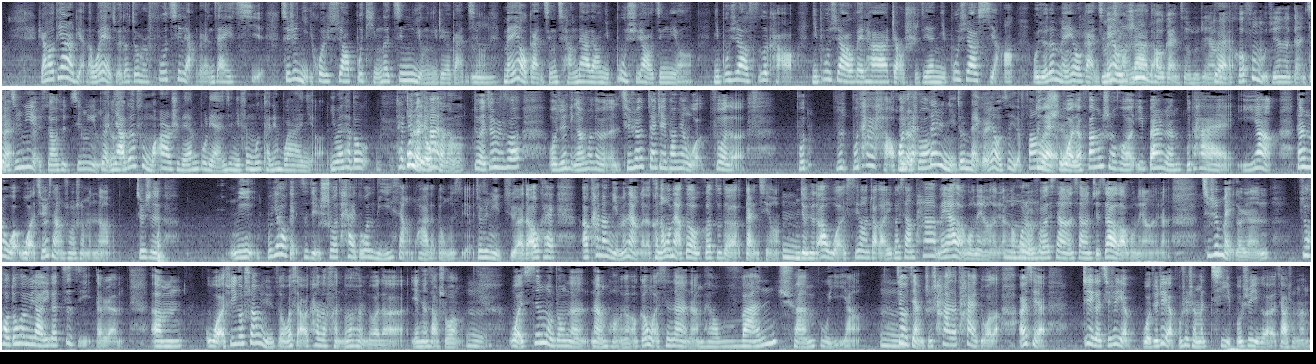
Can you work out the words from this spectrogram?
然后第二点呢，我也觉得就是夫妻两个人在一起，其实你会需要不停的经营你这个感情，嗯没有感情强大到你不需要经营，你不需要思考，你不需要为他找时间，你不需要想。我觉得没有感情没有强大任何的。感情是这样的，对和父母之间的感情，其实你也需要去经营。对，你要跟父母二十年不联系，你父母肯定不爱你了，因为他都，他真的有可能。对，就是说，我觉得你刚刚说特别对，其实在这方面我做的不不不太好，或者说，但是你就是每个人有自己的方对式。我的方式和一般人不太一样。但是我我其实想说什么呢？就是。你不要给自己说太多理想化的东西，就是你觉得 OK，啊，看到你们两个的，可能我们俩各有各自的感情，嗯。你就觉得啊，我希望找到一个像她维亚老公那样的人，或者说像像 Giselle 老公那样的人。其实每个人最后都会遇到一个自己的人，嗯，我是一个双鱼座，我小时候看了很多很多的言情小说，嗯，我心目中的男朋友跟我现在的男朋友完全不一样，嗯，就简直差的太多了。而且这个其实也，我觉得这也不是什么气不是一个叫什么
